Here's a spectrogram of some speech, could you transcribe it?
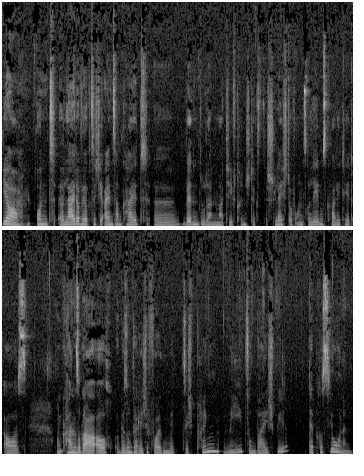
Ja, und äh, leider wirkt sich die Einsamkeit, äh, wenn du dann mal tief drin steckst, schlecht auf unsere Lebensqualität aus und kann sogar auch gesundheitliche Folgen mit sich bringen, wie zum Beispiel Depressionen.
